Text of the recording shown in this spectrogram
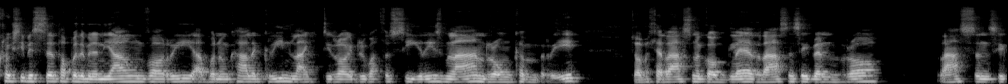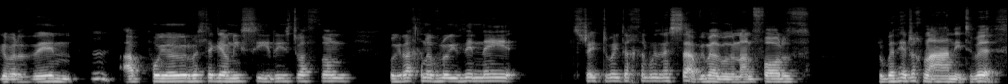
croesi busedd pa byddai'n mynd yn iawn fori a bod nhw'n cael y green light i roi rhyw fath o series mlaen rhwng Cymru. To, felly ras yn y gogledd, ras yn Seid Benfro, ras yn Sir Gyfyrddin, mm. a pwy o'r felly gewn ni series diwethon hwyrach yn y flwyddyn neu straight away dechrau flwyddyn nesaf. Fi'n meddwl bod hwnna'n ffordd rhywbeth edrych mlaen i, ti beth?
